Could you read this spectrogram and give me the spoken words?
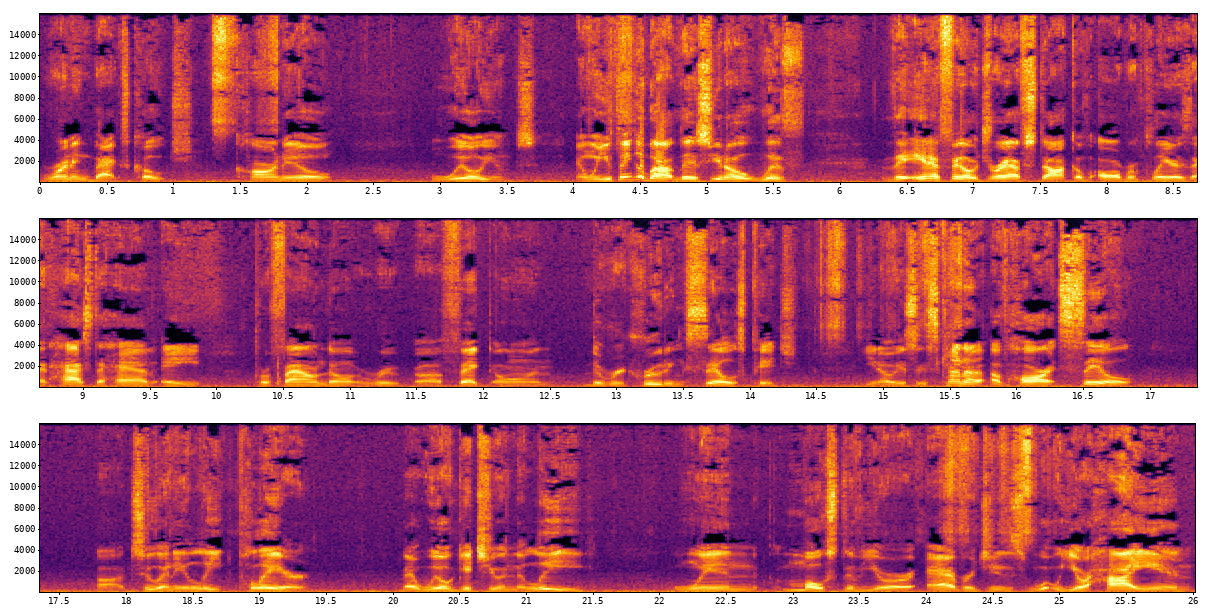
running backs coach Carnell Williams. And when you think about this, you know, with the NFL draft stock of Auburn players, that has to have a profound uh, effect on the recruiting sales pitch. You know, it's, it's kind of a hard sell uh, to an elite player that will get you in the league when most of your averages, your high end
